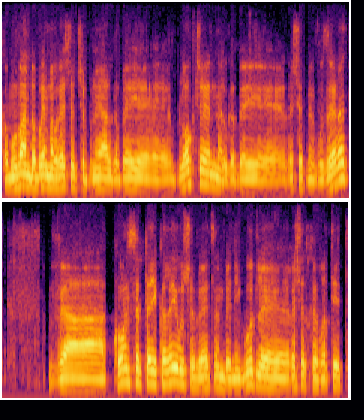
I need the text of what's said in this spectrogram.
כמובן מדברים על רשת שבנויה על גבי בלוקצ'יין, על גבי רשת מבוזרת, והקונספט העיקרי הוא שבעצם בניגוד לרשת חברתית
